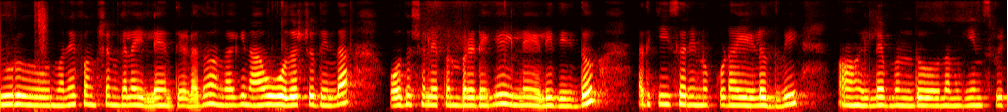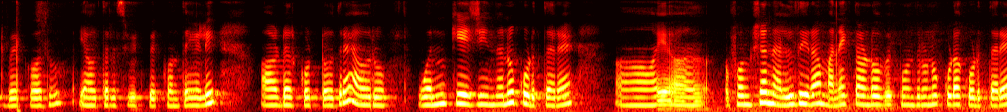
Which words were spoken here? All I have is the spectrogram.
ಇವರು ಮನೆ ಫಂಕ್ಷನ್ಗೆಲ್ಲ ಇಲ್ಲೇ ಅಂತ ಹೇಳೋದು. ಹಾಗಾಗಿ ನಾವು ಹೋದ ವರ್ಷದಿಂದ ಲೇಪನ್ ಬರ್ಡೇಗೆ ಇಲ್ಲೇ ಹೇಳಿದ್ದು. ಅದಕ್ಕೆ ಈ ಸರಿನೂ ಕೂಡ ಹೇಳಿದ್ವಿ. ಇಲ್ಲೇ ಬಂದು ನಮಗೇನು ಸ್ವೀಟ್ ಬೇಕು ಅದು, ಯಾವ ಥರ ಸ್ವೀಟ್ ಬೇಕು ಅಂತ ಹೇಳಿ ಆರ್ಡರ್ ಕೊಟ್ಟೋದ್ರೆ ಅವರು ಒನ್ ಕೆ ಜಿಯಿಂದನೂ ಕೊಡ್ತಾರೆ. ಫಂಕ್ಷನ್ ಅಲ್ದಿರ ಮನೆಗೆ ತಗೊಂಡೋಗ್ಬೇಕು ಅಂದ್ರೂ ಕೂಡ ಕೊಡ್ತಾರೆ.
